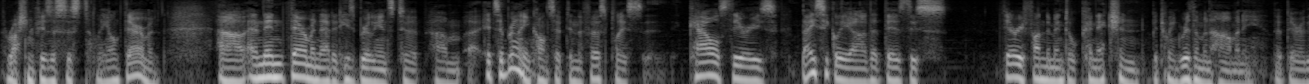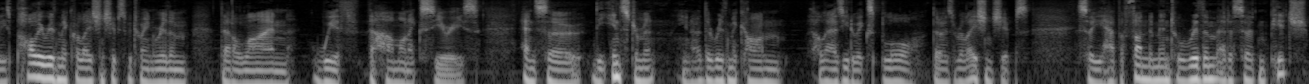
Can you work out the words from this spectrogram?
the Russian physicist Leon Theremin. Uh, and then Theremin added his brilliance to. Um, it's a brilliant concept in the first place. Cowell's theories basically are that there's this very fundamental connection between rhythm and harmony. That there are these polyrhythmic relationships between rhythm that align with the harmonic series, and so the instrument, you know, the Rhythmicon, allows you to explore those relationships. So you have a fundamental rhythm at a certain pitch.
